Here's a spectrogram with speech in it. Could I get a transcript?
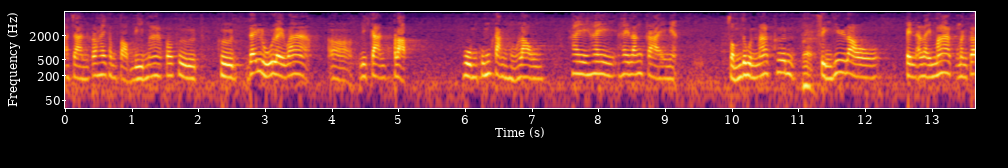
อาจารย์ก็ให้คำตอบดีมากก็คือ คือได้รู้เลยว่าเอ่อมีการปรับภูมิคุ้มกันของเรา ให้ให้ให้ร่างกายเนี่ย สมดุลมากขึ้นฮะสิ่งที่เราเป็นอะไรมากมันก็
